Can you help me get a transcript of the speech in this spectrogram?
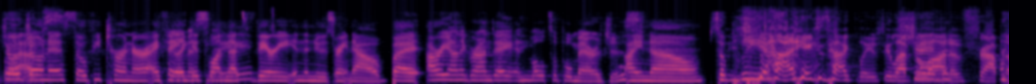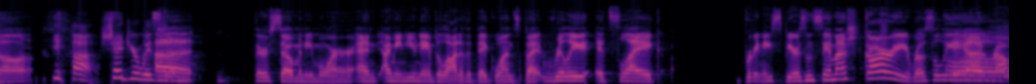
Joe. Jonas, Sophie Turner. I feel like it's one that's very in the news right now. But Ariana Grande and multiple marriages. I know. So please, Yeah, exactly. She left a lot of shrapnel. yeah, shed your wisdom. Uh, there's so many more. And I mean, you named a lot of the big ones, but really it's like Britney Spears and Sam Asghari, Rosalia and Oh. Rauw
